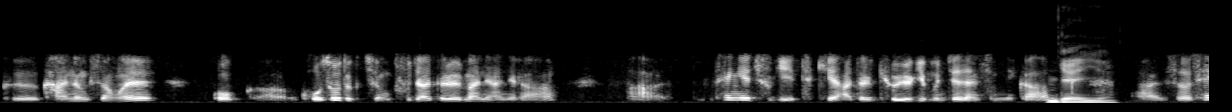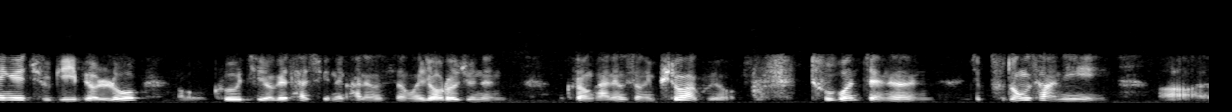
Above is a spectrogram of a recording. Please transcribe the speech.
그 가능성을 꼭 어, 고소득층 부자들만이 아니라 아, 생애 주기 특히 아들 교육이 문제지 않습니까? 예, 예. 아, 그래서 생애 주기별로 어, 그 지역에 살 수 있는 가능성을 열어주는 그런 가능성이 필요하고요. 두 번째는 이제 부동산이 아,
